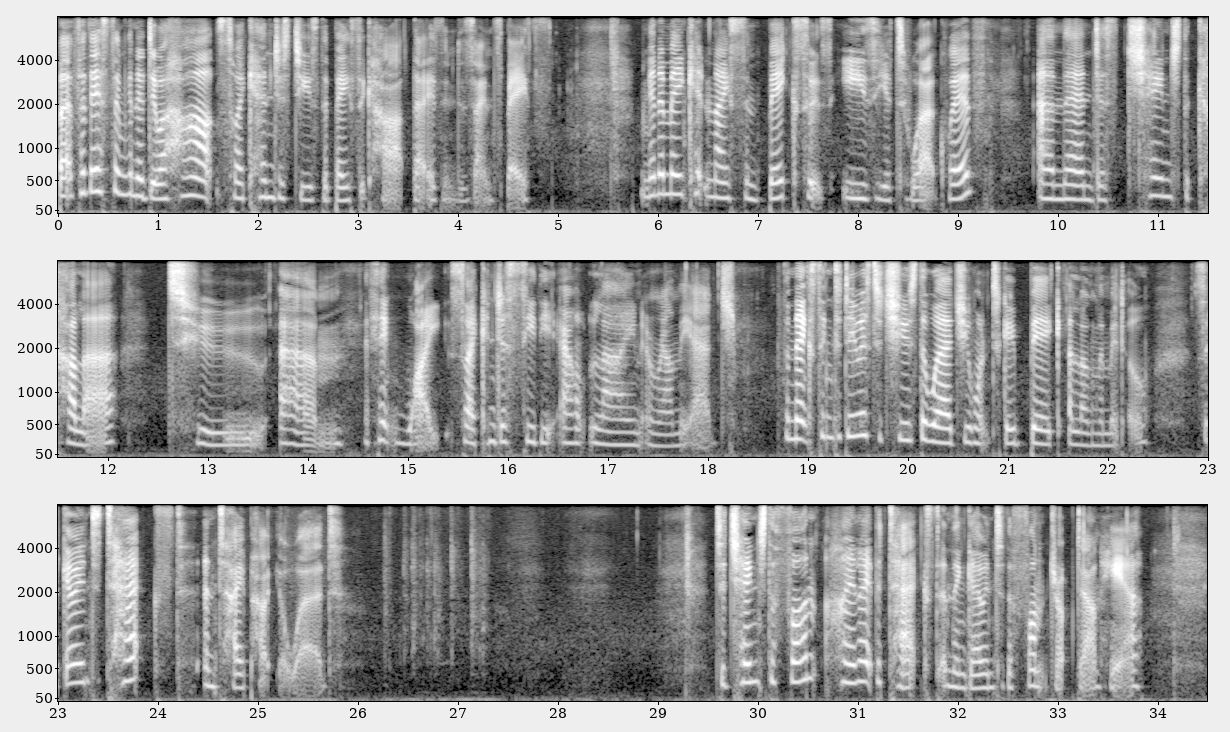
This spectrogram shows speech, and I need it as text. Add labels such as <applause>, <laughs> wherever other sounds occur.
But for this, I'm going to do a heart, so I can just use the basic heart that is in Design Space. I'm going to make it nice and big so it's easier to work with, and then just change the colour to um, I think white so I can just see the outline around the edge. The next thing to do is to choose the word you want to go big along the middle. So go into text and type out your word. To change the font, highlight the text and then go into the font drop down here.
